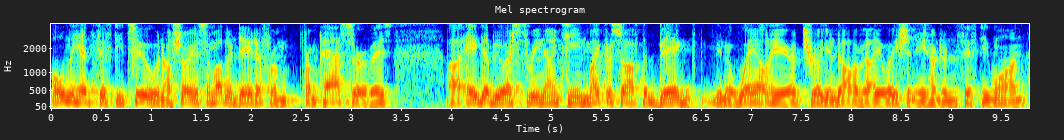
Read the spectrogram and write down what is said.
only had 52, and I'll show you some other data from, from past surveys. Uh, AWS 319, Microsoft, a big you know, whale here, trillion dollar valuation, 851.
